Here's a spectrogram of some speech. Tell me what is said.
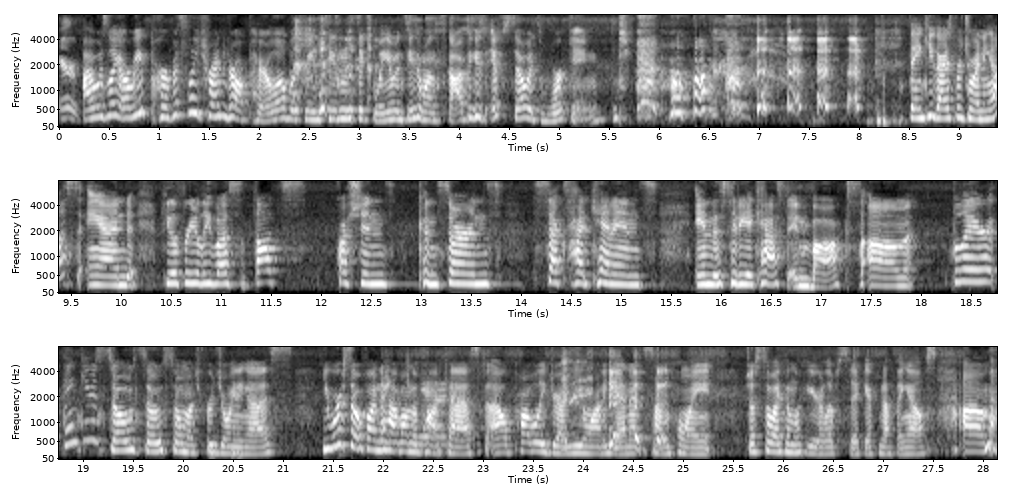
terrible. I was like, are we purposely trying to draw a parallel between season six Liam and season one Scott? Because if so, it's working. Thank you guys for joining us, and feel free to leave us thoughts, questions, concerns, sex headcanons in the StydiaCast inbox. Um, Blair, thank you so, so, so much for joining us. You were so fun to have on the podcast. I'll probably drag you on again at some point, just so I can look at your lipstick, if nothing else. Um,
